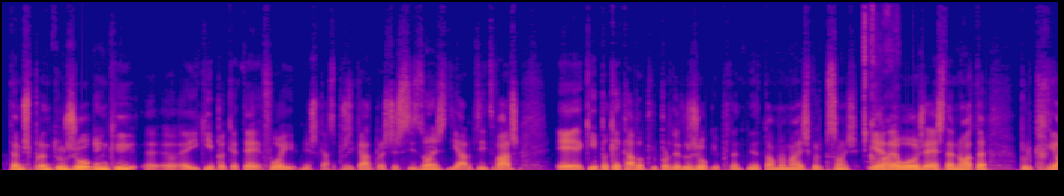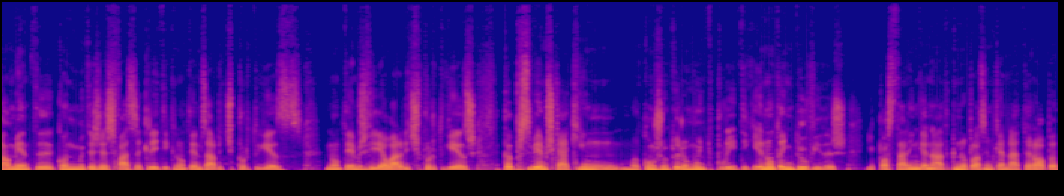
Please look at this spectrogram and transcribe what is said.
estamos perante um jogo em que a, a, a equipa que até foi, neste caso, prejudicada por estas decisões de árbitros e de vares, é a equipa que acaba por perder o jogo e, portanto, ainda toma mais proporções. Claro. E era hoje esta nota, porque realmente, quando muitas vezes faz a crítica, não temos árbitros portugueses, não temos vídeo-árbitros portugueses, para percebermos que há aqui um, uma conjuntura muito política. Eu não tenho dúvidas, e posso estar enganado, que no próximo Campeonato da Europa,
